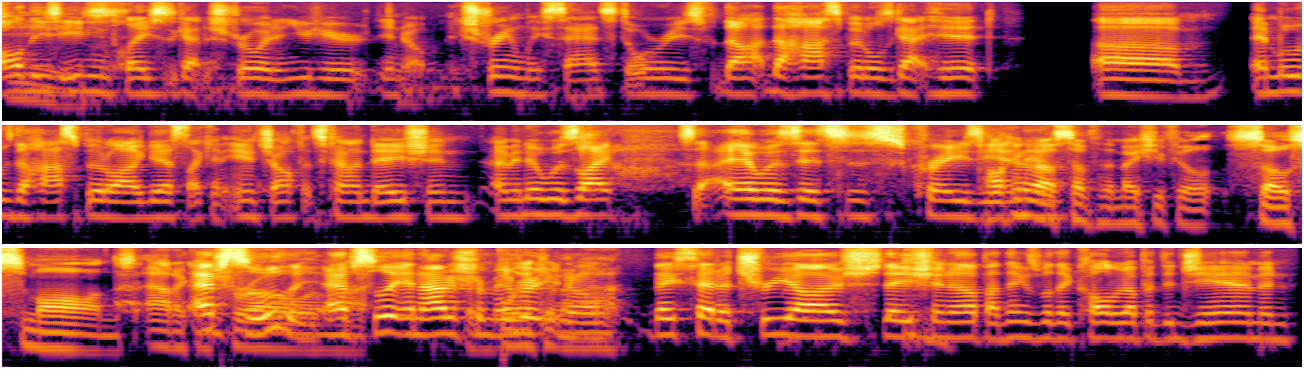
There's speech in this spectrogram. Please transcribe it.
all these eating places got destroyed, and you hear you know extremely sad stories. The the hospitals got hit. Um, and moved the hospital, I guess, like an inch off its foundation. I mean, it was like it was. It's just crazy. Talking And then- about something that makes you feel so small and out of control. Absolutely, and like- absolutely. And I just remember, you know, they set a triage station up. I think is what they called it up at the gym, and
